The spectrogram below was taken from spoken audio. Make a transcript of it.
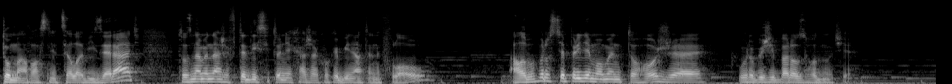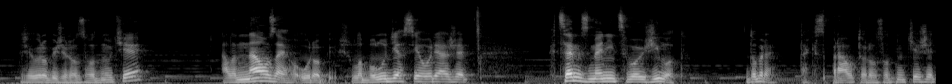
to má vlastne celé vyzerať. To znamená, že vtedy si to necháš ako keby na ten flow. Alebo proste príde moment toho, že urobíš iba rozhodnutie. Že urobíš rozhodnutie, ale naozaj ho urobíš. Lebo ľudia si hovoria, že chcem zmeniť svoj život. Dobre, tak správ to rozhodnutie, že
